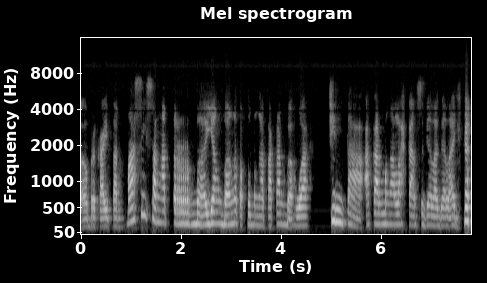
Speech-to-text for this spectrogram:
uh, berkaitan, masih sangat terbayang banget waktu mengatakan bahwa cinta akan mengalahkan segala-galanya.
